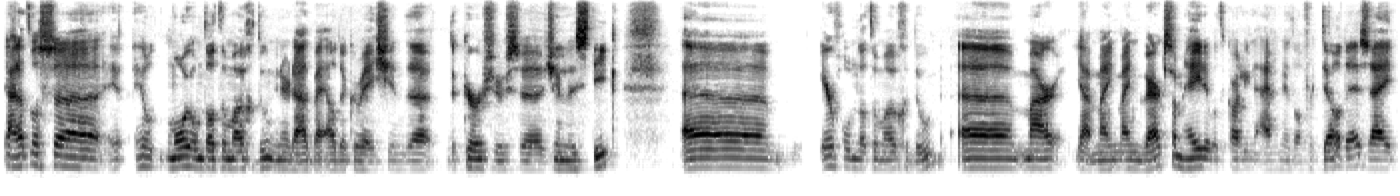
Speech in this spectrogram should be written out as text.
Ja, dat was heel, heel, mooi om dat te mogen doen, inderdaad, bij L Decoration, de, de cursus journalistiek. eervol om dat te mogen doen. maar ja, mijn, mijn werkzaamheden, wat Caroline eigenlijk net al vertelde, zij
